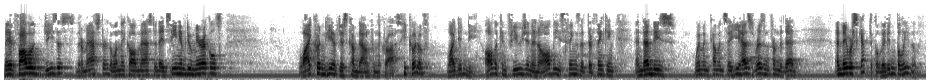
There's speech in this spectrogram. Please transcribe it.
They had followed Jesus, their master, the one they called master. They had seen him do miracles. Why couldn't he have just come down from the cross? He could have. Why didn't he? All the confusion and all these things that they're thinking, and then these women come and say, He has risen from the dead. And they were skeptical. They didn't believe them.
